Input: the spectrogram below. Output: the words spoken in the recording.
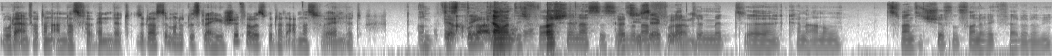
Wurde einfach dann anders verwendet. Also du hast immer noch das gleiche Schiff, aber es wird halt anders verwendet. Und das, das Ding kann man sich vorstellen, dass es in so einer Flotte cool mit, äh, keine Ahnung, 20 Schiffen vorne wegfährt, oder wie?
